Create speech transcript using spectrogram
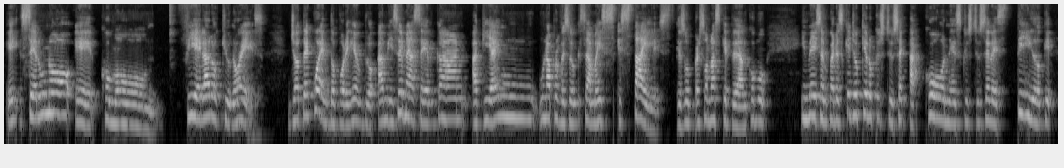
Eh, ser uno eh, como fiel a lo que uno es. Yo te cuento, por ejemplo, a mí se me acercan, aquí hay una profesión que se llama stylist, que son personas que te dan como, y me dicen, pero es que yo quiero que usted use tacones, que usted use vestido, que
